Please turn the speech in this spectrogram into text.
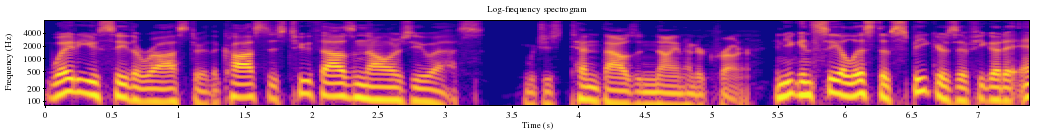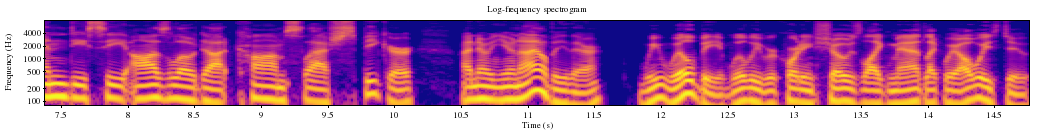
Wait till you see the roster. The cost is $2,000 US. Which is 10,900 kroner. And you can see a list of speakers if you go to ndcoslo.com slash speaker. I know you and I will be there. We will be. We'll be recording shows like mad, like we always do.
